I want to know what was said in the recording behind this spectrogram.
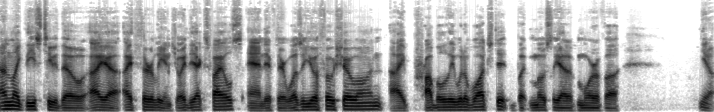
unlike these two, though, I uh, I thoroughly enjoyed the X Files, and if there was a UFO show on, I probably would have watched it, but mostly out of more of a, you know,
